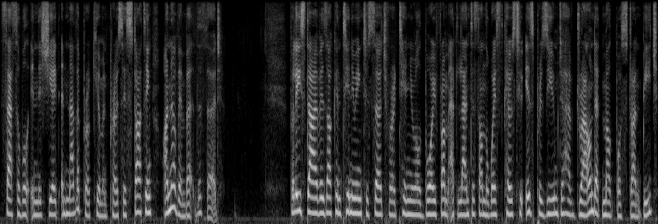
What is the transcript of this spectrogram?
SASSA will initiate another procurement process starting on November the 3rd. Police divers are continuing to search for a 10 year old boy from Atlantis on the west coast who is presumed to have drowned at Melkbos Beach.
